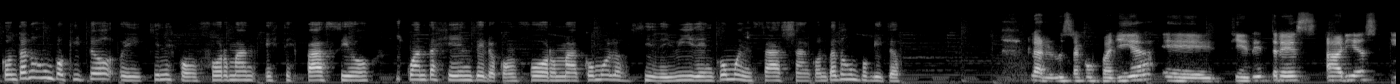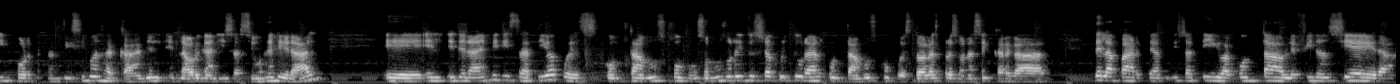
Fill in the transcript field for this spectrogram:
contanos un poquito eh, quiénes conforman este espacio, cuánta gente lo conforma, cómo los se dividen, cómo ensayan, contanos un poquito. Claro, nuestra compañía eh, tiene tres áreas importantísimas acá en, en la organización general eh, en, la administrativa, pues contamos, como somos una industria cultural, contamos con pues todas las personas encargadas de la parte administrativa, contable, financiera,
